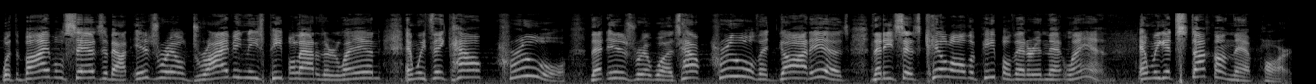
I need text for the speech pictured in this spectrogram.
what the Bible says about Israel driving these people out of their land, and we think how cruel that Israel was, how cruel that God is, that He says, kill all the people that are in that land. And we get stuck on that part.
